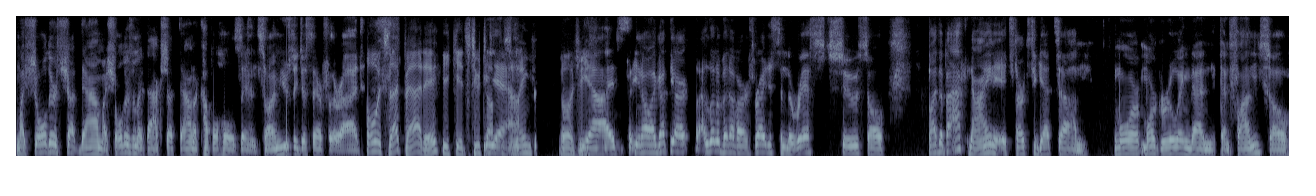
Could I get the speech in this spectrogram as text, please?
my shoulders shut down. My shoulders and my back shut down a couple holes in. So I'm usually just there for the ride. Oh, it's that bad, eh? You- It's too tough Yeah. to swing. Oh, geez. Yeah, it's you know I got the a little bit of arthritis in the wrist too. So by the back nine, it starts to get um, more more grueling than than fun. So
